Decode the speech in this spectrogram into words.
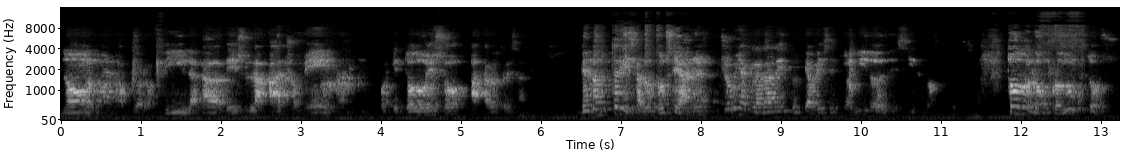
No, no, no, clorofila, nada de eso, la pacho menos, porque todo eso hasta los tres años. De los 3 a los 12 años, yo voy a aclarar esto que a veces me olvido de decirlo. Todos los productos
